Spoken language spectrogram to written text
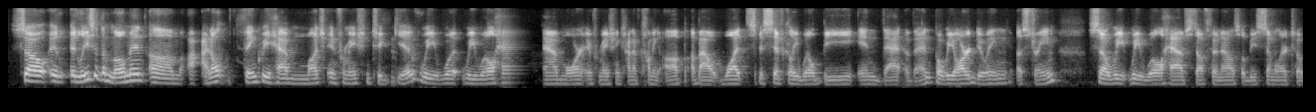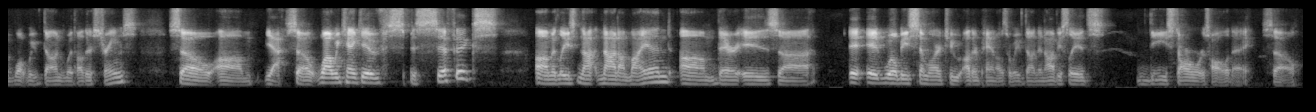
So, at, at least at the moment, um, I don't think we have much information to give. We w- we will have have more information kind of coming up about what specifically will be in that event but we are doing a stream so we we will have stuff to announce it'll be similar to what we've done with other streams so um, yeah, so while we can't give specifics, um, at least not not on my end, um, there is uh, it, it will be similar to other panels that we've done, and obviously it's the Star Wars holiday, so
